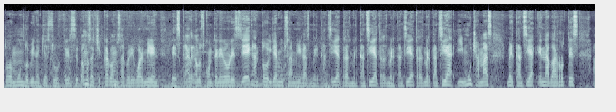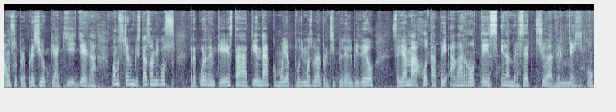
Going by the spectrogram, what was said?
todo el mundo viene aquí a surtirse, vamos a checar, vamos a averiguar, miren, descargan los contenedores, llegan todo el día amigos amigas, mercancía tras mercancía tras mercancía, tras mercancía y mucha más mercancía en abarrotes a un superprecio que aquí llega. Vamos a echar un vistazo amigos. Recuerden que esta tienda, como ya pudimos ver al principio del video, se llama JP Abarrotes en la Merced, Ciudad de México.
